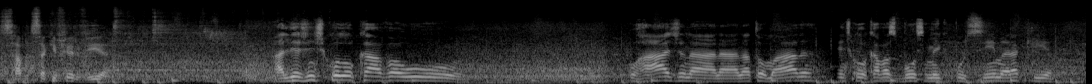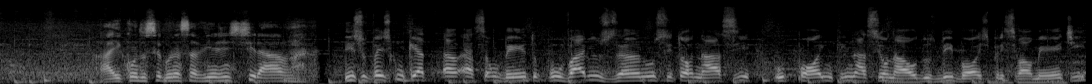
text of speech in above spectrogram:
Sábado isso aqui fervia. Ali a gente colocava o, o rádio na, na, na tomada, a gente colocava as bolsas meio que por cima, era aqui, ó. Aí quando o segurança vinha a gente tirava. Isso fez com que a, a- a São Bento, por vários anos, se tornasse o point nacional dos b-boys, principalmente,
